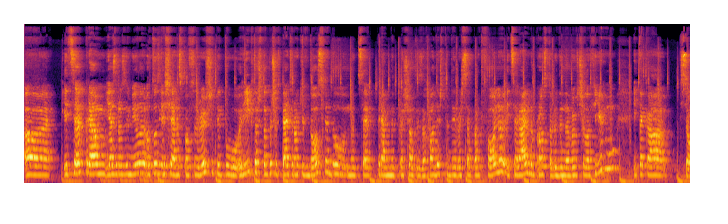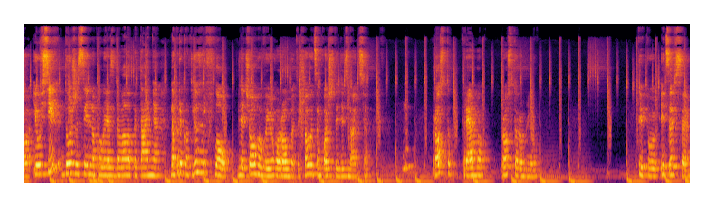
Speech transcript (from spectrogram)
Е, і це прям я зрозуміла. Отут я ще раз повторюю, що типу рік, то що там пишуть 5 років досвіду. Ну це прям не про що ти заходиш, ти дивишся портфоліо, і це реально просто людина вивчила фірму і така все. І у всіх дуже сильно, коли я задавала питання, наприклад, user flow, для чого ви його робите? Що ви цим хочете дізнатися? Ну, просто треба, просто роблю. Типу, і це все.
